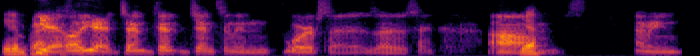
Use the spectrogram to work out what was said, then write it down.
He didn't practice. Yeah, oh yeah, Jen, Jen, Jensen and Wirfs, as I was saying. Um, yeah. I mean,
